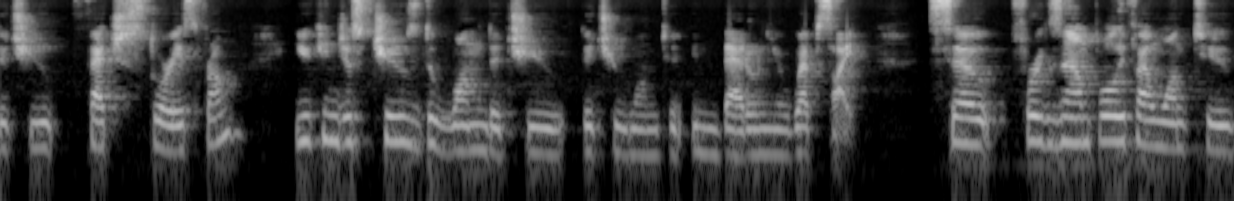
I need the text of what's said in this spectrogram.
that you fetch stories from, you can just choose the one that you that you want to embed on your website. So, for example, if I want to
